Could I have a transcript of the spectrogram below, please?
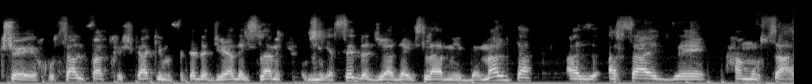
כשחוסל פתחי שקקי, מפקד הג'יהאד האיסלאמי, מייסד הג'יהאד האיסלאמי במלטה, אז עשה את זה המוסד.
